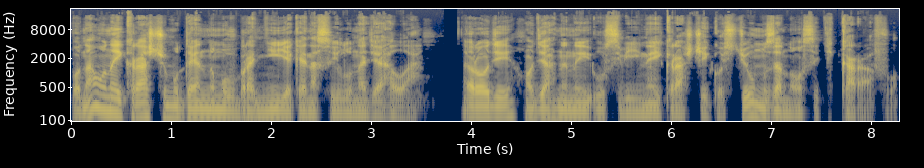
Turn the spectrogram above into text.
Вона у найкращому денному вбранні, яке насилу надягла. Роді, одягнений у свій найкращий костюм, заносить карафу.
